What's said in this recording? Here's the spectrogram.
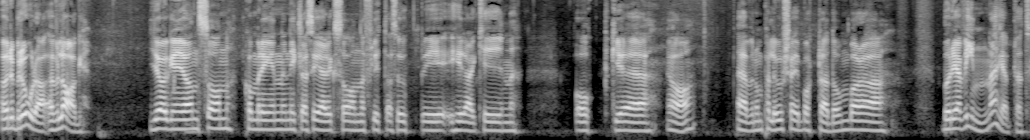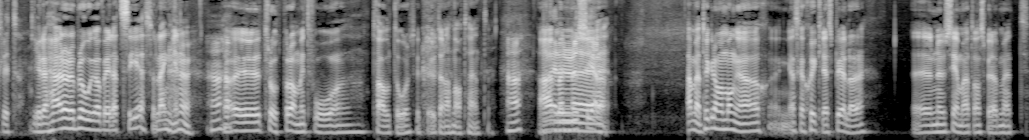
Örebro då, överlag? Jörgen Jönsson kommer in, Niklas Eriksson flyttas upp i hierarkin. Och eh, ja, även om Palucha är borta, de bara börjar vinna helt plötsligt. det är det här Örebro jag har velat se så länge nu. Jag Aha. har ju trott på dem i två och ett halvt år typ, utan att något har hänt. Aha. Ja, Vad är det du ser? eh, Ja, men jag tycker de har många sk- ganska skickliga spelare. Eh, nu ser man att de spelar med ett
